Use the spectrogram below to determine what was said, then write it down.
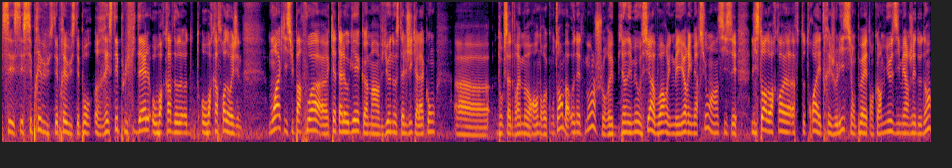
c'est prévu, c'était prévu, c'était pour rester plus fidèle au Warcraft, Warcraft 3 d'origine. Moi qui suis parfois euh, catalogué comme un vieux nostalgique à la con, euh, donc ça devrait me rendre content, bah honnêtement j'aurais bien aimé aussi avoir une meilleure immersion. Hein. C'est L'histoire de Warcraft 3 est très jolie, si on peut être encore mieux immergé dedans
